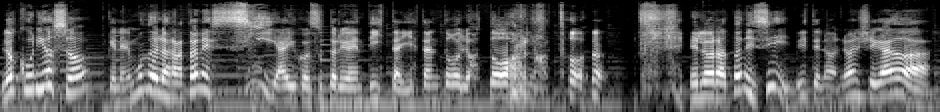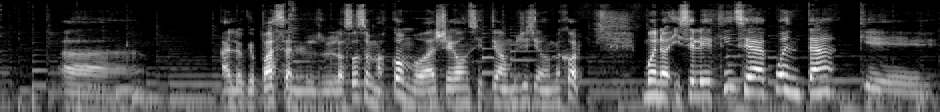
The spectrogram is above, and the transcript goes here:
Lo curioso, que en el mundo de los ratones sí hay consultorio dentista y están todos los tornos, todo. En los ratones sí, viste, no, no han llegado a, a, a lo que pasa en los osos más cómodos, han llegado a un sistema muchísimo mejor. Bueno, y Celestín se da cuenta que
